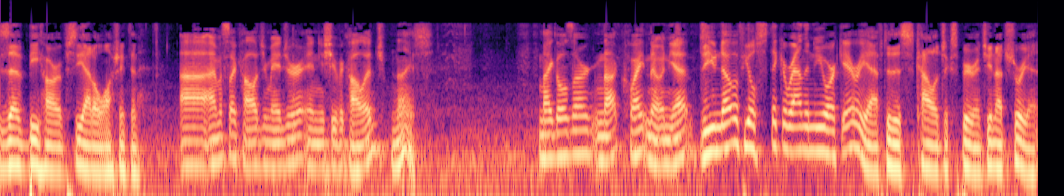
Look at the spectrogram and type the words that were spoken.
Zev Behar of Seattle, Washington? Uh, I'm a psychology major in Yeshiva College. Nice. My goals are not quite known yet. Do you know if you'll stick around the New York area after this college experience? You're not sure yet.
